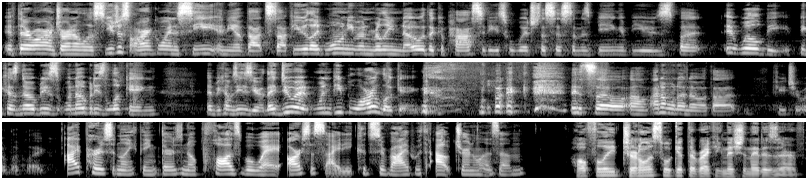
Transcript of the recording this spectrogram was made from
if there aren't journalists you just aren't going to see any of that stuff. You like won't even really know the capacity to which the system is being abused but it will be because nobody's when nobody's looking it becomes easier. They do it when people are looking like so um, I don't want to know what that future would look like. I personally think there's no plausible way our society could survive without journalism. Hopefully, journalists will get the recognition they deserve.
